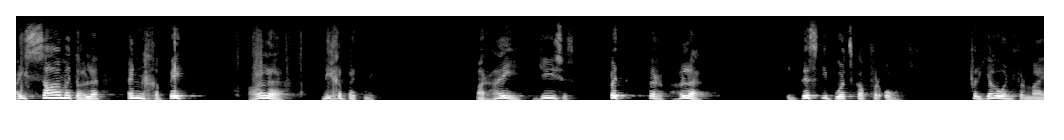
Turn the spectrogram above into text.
Hy saam met hulle in gebed. Hulle nie gebid nie. Maar hy, Jesus, bid vir hulle. En dis die boodskap vir ons. Vir jou en vir my.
